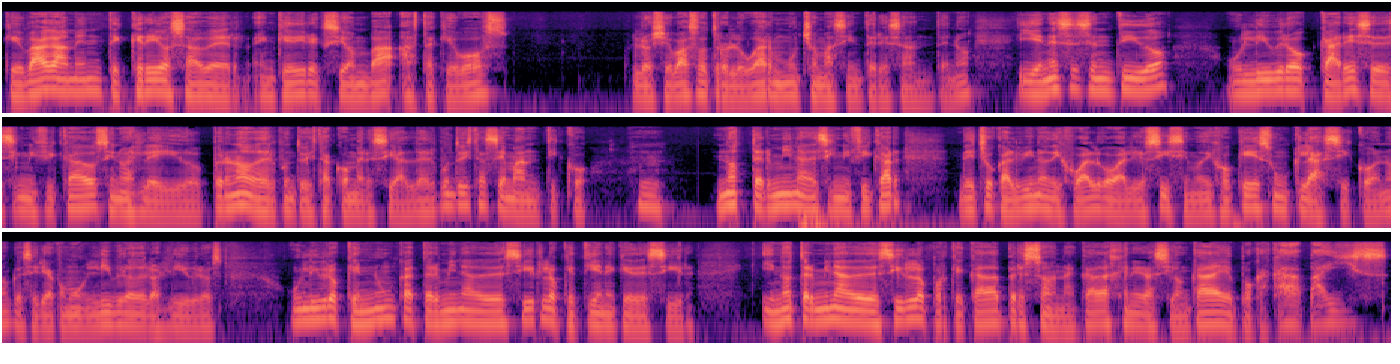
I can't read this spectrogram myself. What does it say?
que vagamente creo saber en qué dirección va hasta que vos lo llevas a otro lugar mucho más interesante, ¿no? Y en ese sentido, un libro carece de significado si no es leído, pero no desde el punto de vista comercial, desde el punto de vista semántico. Hmm. No termina de significar, de hecho Calvino dijo algo valiosísimo, dijo que es un clásico, ¿no? que sería como un libro de los libros, un libro que nunca termina de decir lo que tiene que decir, y no termina de decirlo porque cada persona, cada generación, cada época, cada país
